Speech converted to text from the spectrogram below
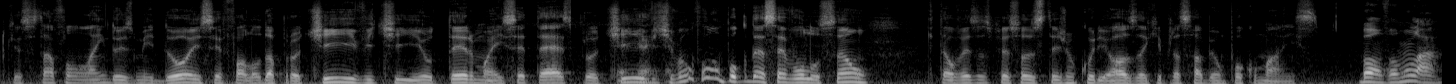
porque você estava falando lá em 2002, você falou da Protivity e o termo é ICTS Protivity. É. Vamos falar um pouco dessa evolução, que talvez as pessoas estejam curiosas aqui para saber um pouco mais. Bom, vamos lá.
